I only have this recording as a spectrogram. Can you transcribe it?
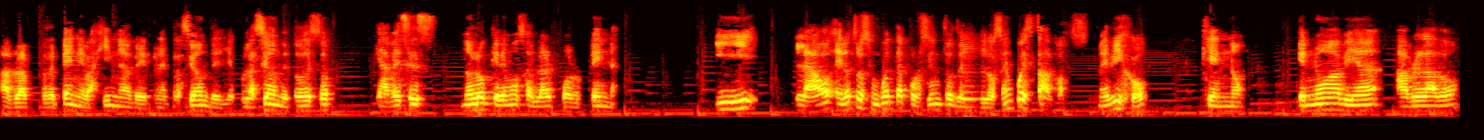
hablar de pene, vagina, de penetración, de eyaculación, de todo eso, que a veces no lo queremos hablar por pena. Y la, el otro 50% de los encuestados me dijo que no, que no había hablado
